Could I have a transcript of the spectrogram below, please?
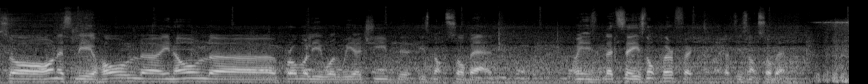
So honestly, uh, in all, uh, probably what we achieved is not so bad. I mean, let's say it's not perfect, but it's not so bad.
